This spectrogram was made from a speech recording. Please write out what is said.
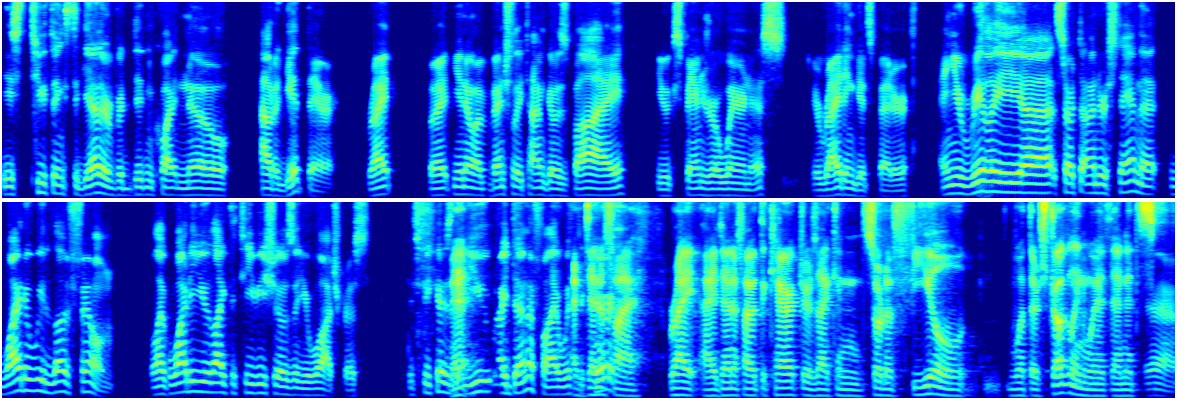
these two things together, but didn't quite know how to get there. Right. But, you know, eventually time goes by, you expand your awareness, your writing gets better, and you really uh, start to understand that why do we love film? Like, why do you like the TV shows that you watch, Chris? It's because that you identify with the character. Right i identify with the characters i can sort of feel what they're struggling with and it's Yeah.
